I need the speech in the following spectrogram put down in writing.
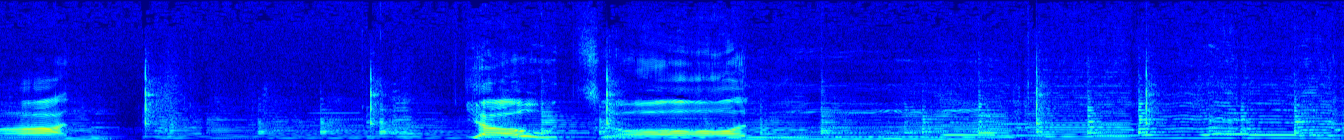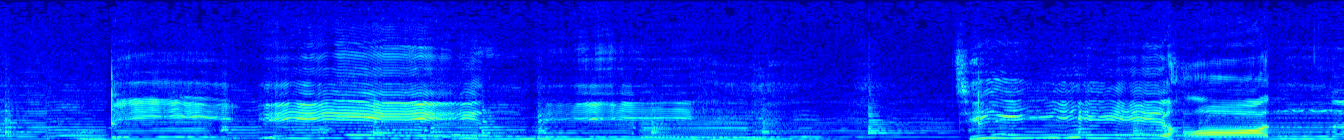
还有尽？明明情恨啊？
